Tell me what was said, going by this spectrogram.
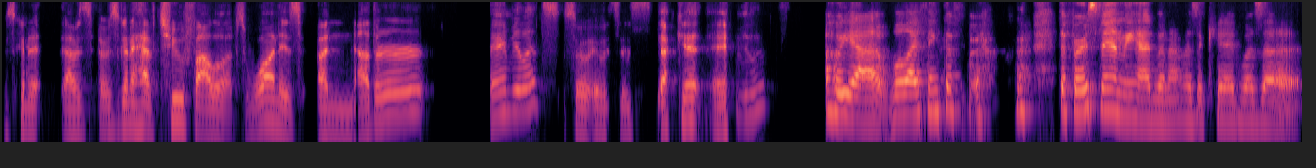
I was gonna I was I was gonna have two follow-ups. One is another ambulance. So it was a second ambulance. Oh yeah. Well, I think the the first van we had when I was a kid was a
